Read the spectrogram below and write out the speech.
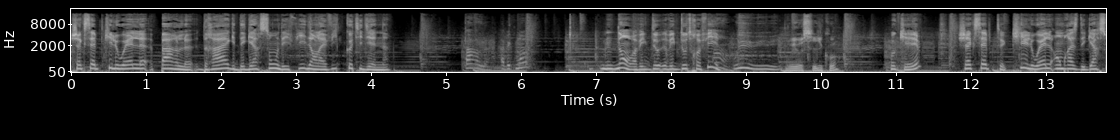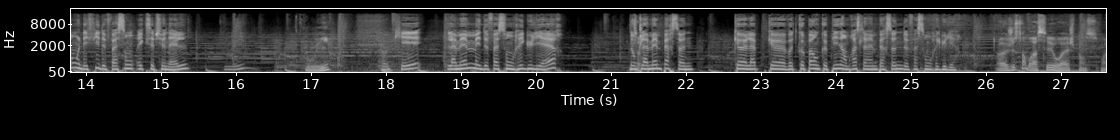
J'accepte qu'il ou elle parle, drague des garçons ou des filles dans la vie quotidienne. Parle avec moi? Non, avec avec d'autres filles. Ah, oui, oui, oui. Oui aussi, du coup. Ok. J'accepte qu'il ou elle embrasse des garçons ou des filles de façon exceptionnelle. Oui. Oui. Ok. La même mais de façon régulière. Donc Ça- la même personne. Que, la- que votre copain ou copine embrasse la même personne de façon régulière. Euh, juste embrasser, ouais, je pense. Ouais.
